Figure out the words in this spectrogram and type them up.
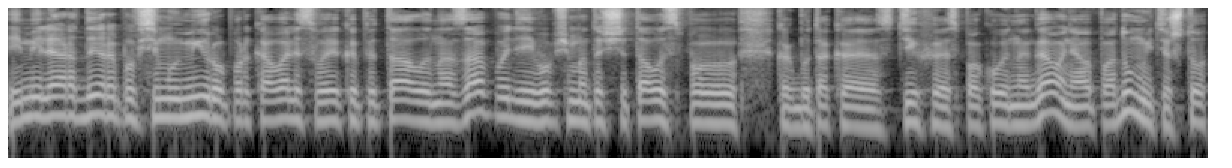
и миллиардеры по всему миру парковали свои капиталы на Западе, и, в общем, это считалось как бы такая тихая, спокойная гавань. А подумайте, что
